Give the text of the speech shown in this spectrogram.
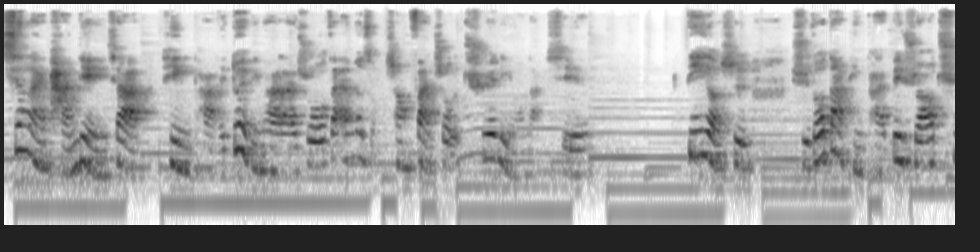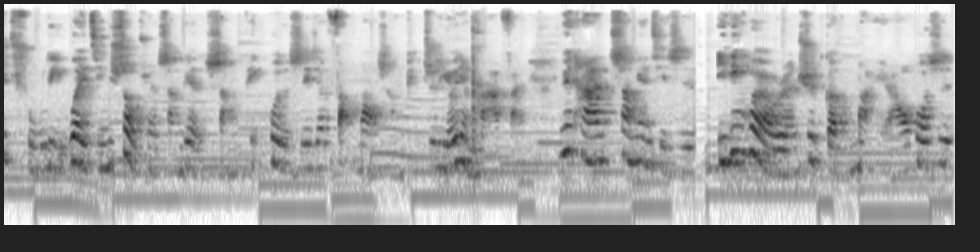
先来盘点一下品牌对品牌来说，在 Amazon 上贩售的缺点有哪些？第一个是许多大品牌必须要去处理未经授权商店的商品，或者是一些仿冒商品，就是有点麻烦，因为它上面其实一定会有人去跟买，然后或是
